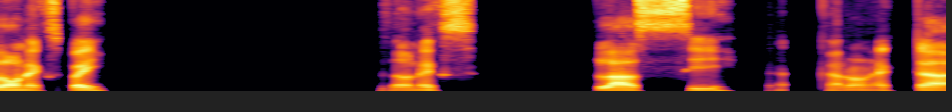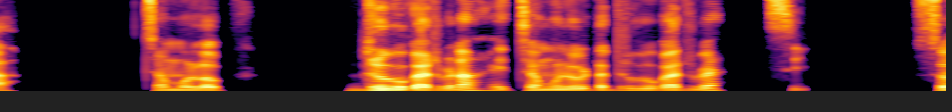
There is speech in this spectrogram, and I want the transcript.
লন এক্স পাই। লন এক্স প্লাস সি কারণ একটা ইচ্ছামূলক ধ্রুবক আসবে না? ইচ্ছামূলক একটা ধ্রুবক আসবে সি সো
